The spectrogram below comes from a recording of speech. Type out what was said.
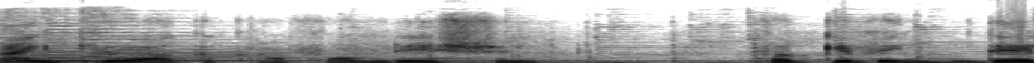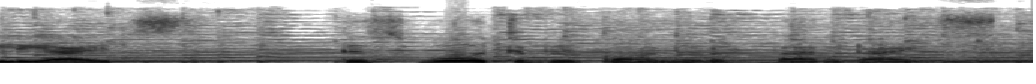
Thank you, Aga Khan Foundation, for giving Delhiites this veritable corner of paradise.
